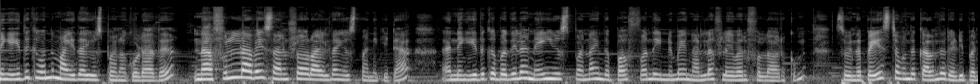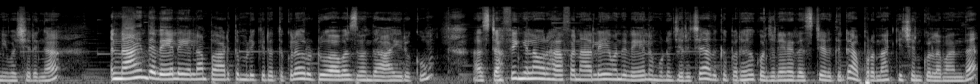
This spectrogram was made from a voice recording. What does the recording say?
நீங்கள் இதுக்கு வந்து மைதா யூஸ் பண்ணக்கூடாது. நான் ஃபுல்லாகவே சன்ஃப்ளவர் ஆயில் தான் யூஸ் பண்ணிக்கிட்டேன். நீங்கள் இதுக்கு பதிலாக நெய் யூஸ் பண்ணால் இந்த பஃப் வந்து இன்னுமே நல்ல ஃப்ளேவர்ஃபுல்லாக இருக்கும். ஸோ இந்த பேஸ்ட்டை வந்து கலந்து ரெடி பண்ணி வச்சுருங்க. நான் இந்த வேலையெல்லாம் பார்த்து முடிக்கிறதுக்குள்ளே ஒரு டூ ஹவர்ஸ் வந்து ஆயிருக்கும். ஸ்டஃபிங் எல்லாம் ஒரு ஹாஃப் அன் ஹவர்லேயே வந்து வேலை முடிஞ்சிருச்சு. அதுக்கு பிறகு கொஞ்சம் நேரம் ரெஸ்ட் எடுத்துகிட்டு அப்புறம் தான் கிச்சனுக்குள்ளே வந்தேன்.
